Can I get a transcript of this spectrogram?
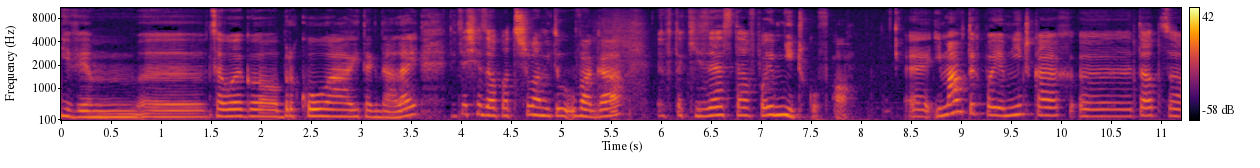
nie wiem, y, całego brokuła i tak dalej. Więc ja się zaopatrzyłam i tu uwaga, w taki zestaw pojemniczków. O. Y, I mam w tych pojemniczkach y, to co,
